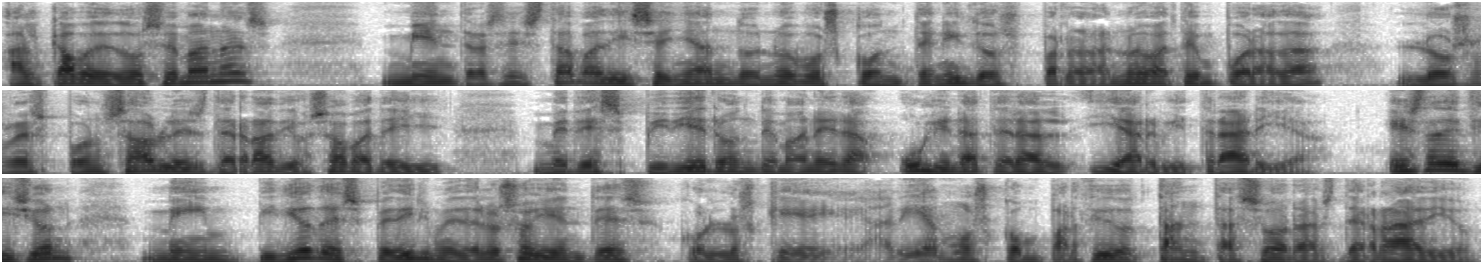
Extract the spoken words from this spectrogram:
Al cabo de dos semanas, mientras estaba diseñando nuevos contenidos para la nueva temporada, los responsables de Radio Sabadell me despidieron de manera unilateral y arbitraria. Esta decisión me impidió despedirme de los oyentes con los que habíamos compartido tantas horas de radio.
